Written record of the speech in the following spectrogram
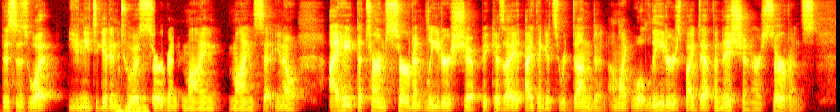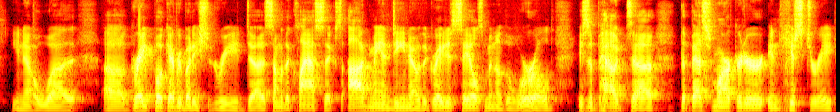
This is what you need to get into mm-hmm. a servant mind, mindset. You know, I hate the term servant leadership because I, I think it's redundant. I'm like, well, leaders by definition are servants You know, uh, uh, great book everybody should read. Uh, some of the classics. Og Mandino, the greatest salesman of the world, is about uh, the best marketer in history.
